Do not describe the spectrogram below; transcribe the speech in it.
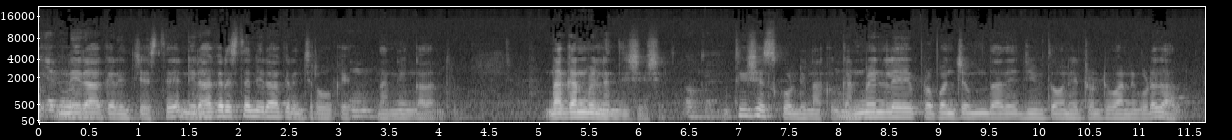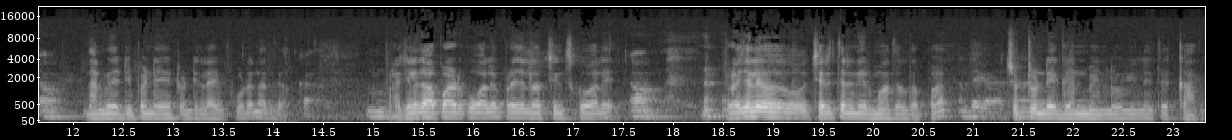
నిరాకరించేస్తే నిరాకరిస్తే నిరాకరించరు ఓకే. ఏం కాదంటారు. నా తీసేసారు ఓకే. తీసేసుకోండి నాకు గన్మెన్లే ప్రపంచం అదే జీవితం అనేటువంటి వాడిని కూడా కాదు. దాని మీద డిపెండ్ అయ్యేటువంటి లైఫ్ కూడా నాది కాదు. ప్రజలు కాపాడుకోవాలి ప్రజలు రక్షించుకోవాలి. ప్రజలు చరిత్ర నిర్మాతలు తప్ప అంతే కదా. చుట్టూ ఉండే గన్మెన్లు వీళ్ళైతే కాదు.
